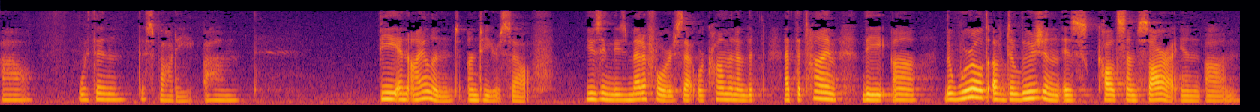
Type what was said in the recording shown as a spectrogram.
uh, within this body. Um, be an island unto yourself. Using these metaphors that were common the, at the time, the uh, the world of delusion is called samsara in um,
